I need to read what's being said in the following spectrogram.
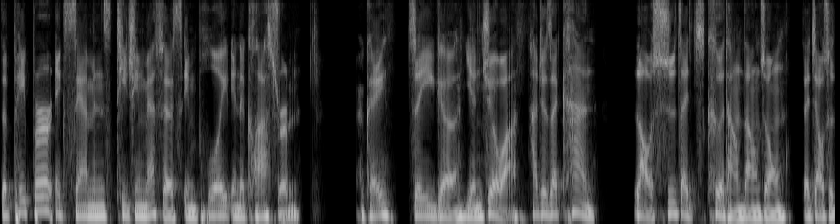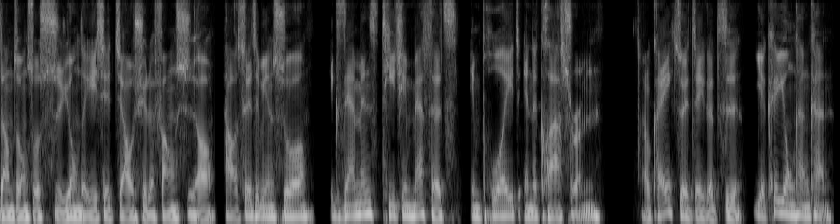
The paper examines teaching methods employed in the classroom。OK， 这一个研究啊，他就在看老师在课堂当中，在教室当中所使用的一些教学的方式哦。好，所以这边说 examines teaching methods employed in the classroom. OK，所以这个字也可以用看看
